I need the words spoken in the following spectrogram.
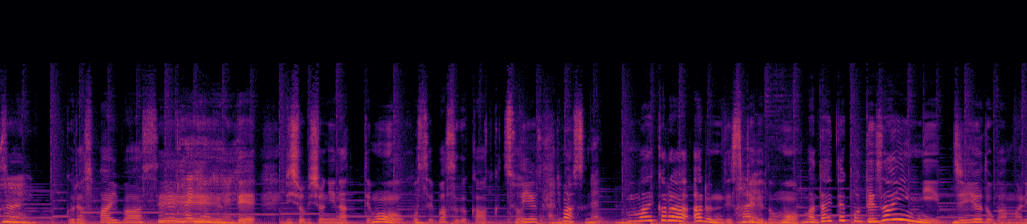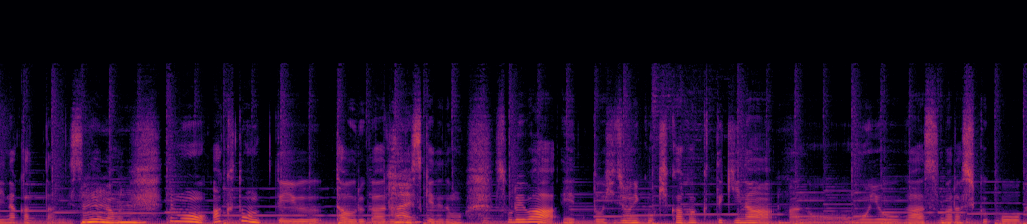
そのグラスファイバー製でびしょびしょになっても干せばすぐ乾くっていう,、まあ前からあるんですけれども、まあ、大体こうデザインに自由度があまりなかったんですね。で。もアクトンっていうタオルがあるんですけれども、それは、えっと、非常にこう幾何学的なあの模様が素晴らしくこう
